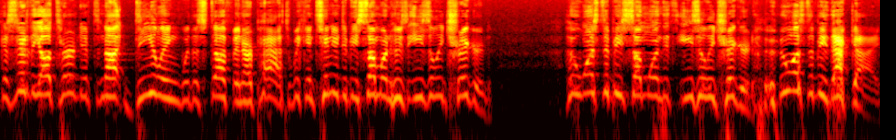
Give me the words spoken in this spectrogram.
Consider the alternative to not dealing with the stuff in our past. We continue to be someone who's easily triggered. Who wants to be someone that's easily triggered? Who wants to be that guy?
